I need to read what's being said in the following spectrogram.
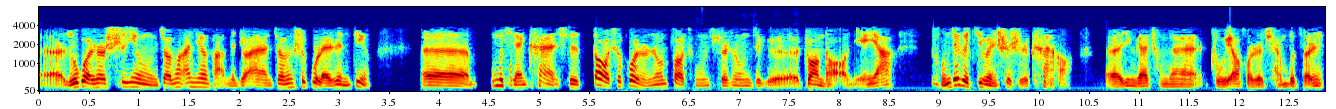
呃，如果说适用交通安全法，那就按交通事故来认定。呃，目前看是倒车过程中造成学生这个撞倒碾压，从这个基本事实看啊，呃，应该承担主要或者全部责任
